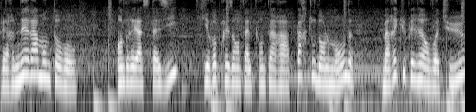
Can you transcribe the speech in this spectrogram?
vers Nera Montoro. Andrea Stasi, qui représente Alcantara partout dans le monde, m'a récupéré en voiture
